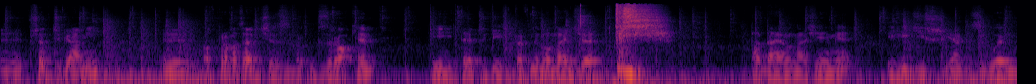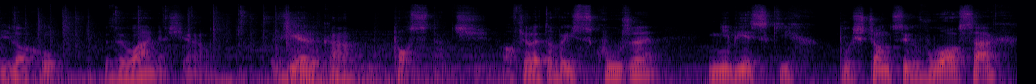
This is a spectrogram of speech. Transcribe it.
y, przed drzwiami, y, odprowadzając się wzrokiem i te drzwi w pewnym momencie padają na ziemię i widzisz jak z głębi lochu wyłania się wielka postać o fioletowej skórze, niebieskich, błyszczących włosach,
